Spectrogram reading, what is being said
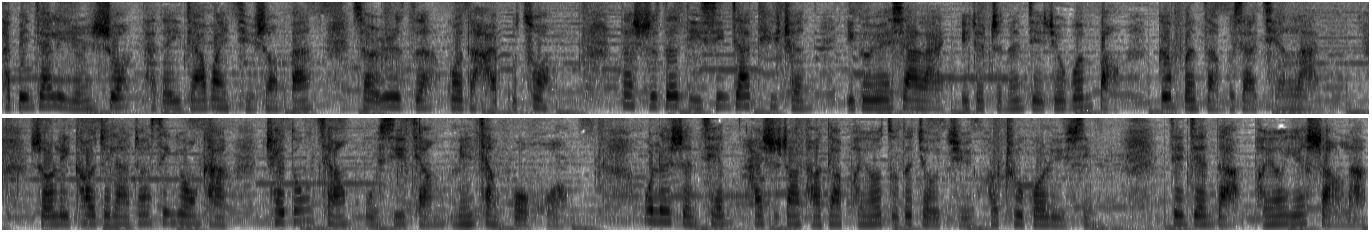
他骗家里人说他在一家外企上班，小日子过得还不错，但实则底薪加提成，一个月下来也就只能解决温饱，根本攒不下钱来。手里靠着两张信用卡，拆东墙补西墙，勉强过活。为了省钱，还时常逃掉朋友组的酒局和出国旅行。渐渐的，朋友也少了。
